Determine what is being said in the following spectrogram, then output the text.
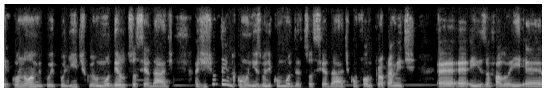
econômico e político, um modelo de sociedade. A gente não tem o comunismo ali como modelo de sociedade, conforme propriamente é, é, Isa falou aí, é,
